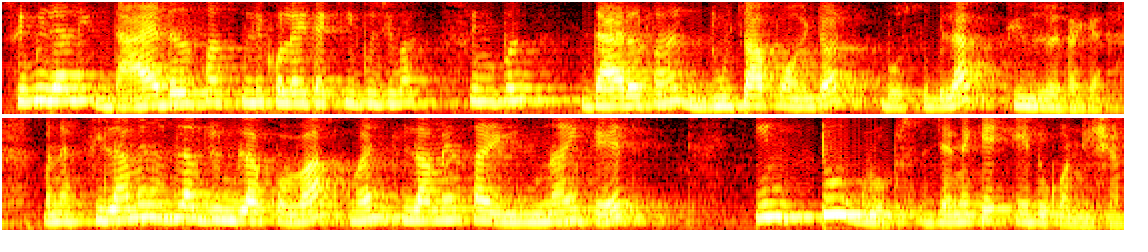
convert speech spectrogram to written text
চিমিলাৰলি ডায়েডেলফাছ বুলি ক'লে এতিয়া কি বুজিবা? চিম্পল ডায়েডেলফাছ দুটা পইণ্টত বস্তুবিলাক ফিউজ হৈ থাকে। মানে ফিলামেণ্টছবিলাক যোনবিলাক পাবা when filaments are united in two groups যেনেকৈ এইটো কণ্ডিশ্যন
